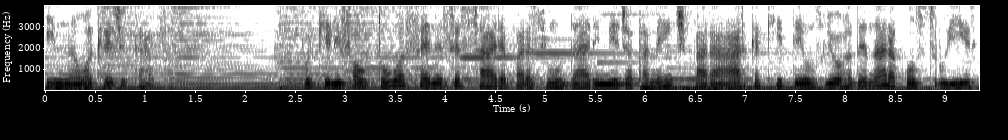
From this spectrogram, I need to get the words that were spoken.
e não acreditava, porque lhe faltou a fé necessária para se mudar imediatamente para a arca que Deus lhe ordenara construir,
